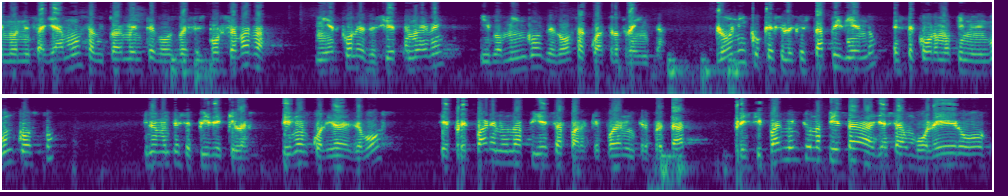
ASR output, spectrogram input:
en donde ensayamos habitualmente dos veces por semana, miércoles de 7 a 9 y domingos de 2 a 4.30. Lo único que se les está pidiendo, este coro no tiene ningún costo, simplemente se pide que las tengan cualidades de voz, se preparen una pieza para que puedan interpretar principalmente una pieza, ya sea un bolero,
